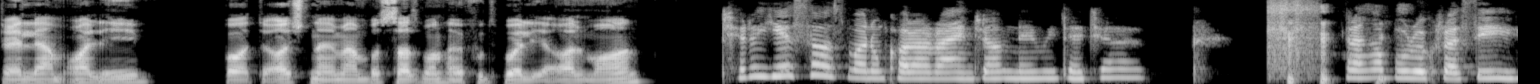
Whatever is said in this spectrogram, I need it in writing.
خیلی هم عالی. با آشنای من با سازمان های فوتبالی آلمان. چرا یه سازمان اون کارا رو انجام نمیده؟ چرا؟ بوروکراسی.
